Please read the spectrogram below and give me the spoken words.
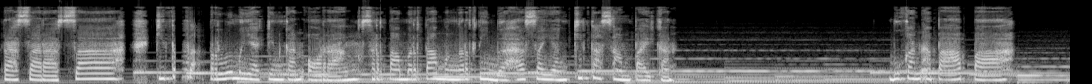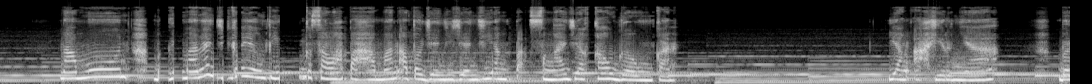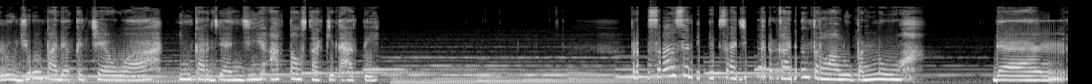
rasa-rasa kita tak perlu meyakinkan orang serta-merta mengerti bahasa yang kita sampaikan. Bukan apa-apa, namun, bagaimana jika yang timbul kesalahpahaman atau janji-janji yang tak sengaja kau gaungkan? Yang akhirnya berujung pada kecewa, ingkar janji, atau sakit hati. Perasaan sendiri saja terkadang terlalu penuh, dan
